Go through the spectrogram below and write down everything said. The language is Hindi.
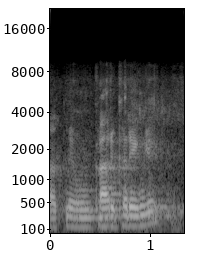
साथ में ओंकार करेंगे।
